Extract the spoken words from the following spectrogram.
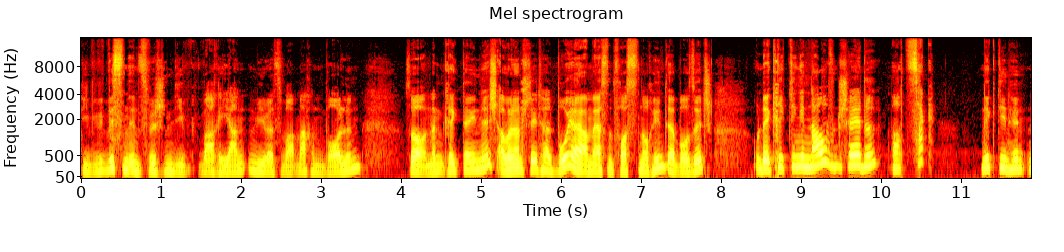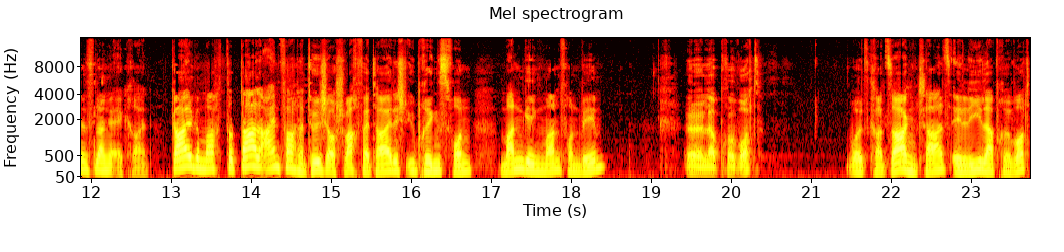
Die wissen inzwischen die Varianten, wie wir es machen wollen. So, und dann kriegt er ihn nicht, aber dann steht halt Boyai am ersten Pfosten noch hinter Bosic und der kriegt ihn genau auf den Schädel, macht zack, nickt ihn hinten ins lange Eck rein. Geil gemacht, total einfach, natürlich auch schwach verteidigt, übrigens von Mann gegen Mann, von wem? Äh, La Prevotte. wollte es gerade sagen, Charles Elie Laprevot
